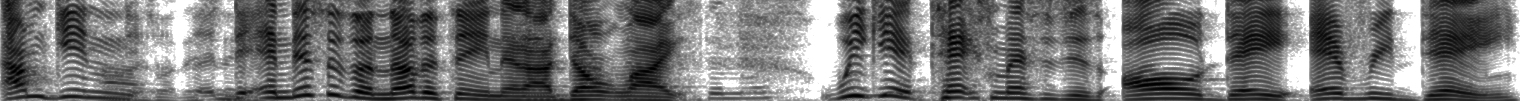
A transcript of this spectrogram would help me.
I'm getting, Oh, that's what they say. and this is another thing that I don't like. We get text messages all day, every day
